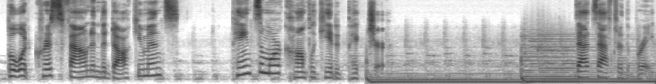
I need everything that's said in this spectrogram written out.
But what Chris found in the documents paints a more complicated picture. That's after the break.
